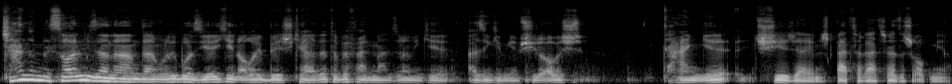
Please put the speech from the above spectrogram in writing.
چند مثال می‌زنم در مورد بازیهایی که این آقای بش کرده. تا بفهمید منظورم این که از اینکه میگم شیر آبش تنگه چیه جریانش؟ قطر قطر ازش آب میاد.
